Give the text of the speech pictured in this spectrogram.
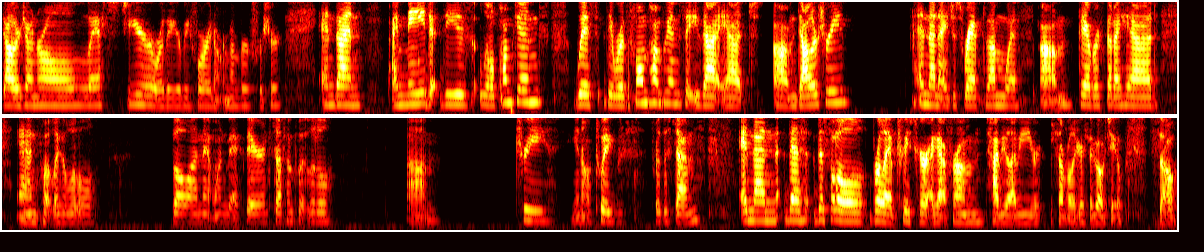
Dollar General last year or the year before, I don't remember for sure. And then I made these little pumpkins with, they were the foam pumpkins that you got at um, Dollar Tree. And then I just wrapped them with um, fabric that I had and put like a little bow on that one back there and stuff and put little um, tree, you know, twigs for the stems. And then the this little burlap tree skirt I got from Hobby Lobby several years ago too. So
